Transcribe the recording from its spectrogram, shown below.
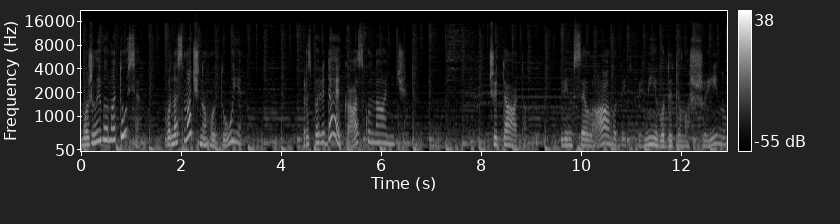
Можливо, матуся? Вона смачно готує, розповідає казку на ніч. Чи тато? Він все лагодить, вміє водити машину.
